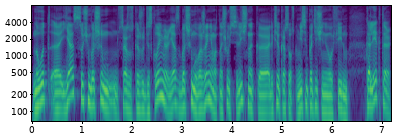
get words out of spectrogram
Но вот э, я с очень большим, сразу скажу дисклеймер, я с большим уважением отношусь лично к Алексею Красовскому. Мне симпатичен его фильм «Коллектор»,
